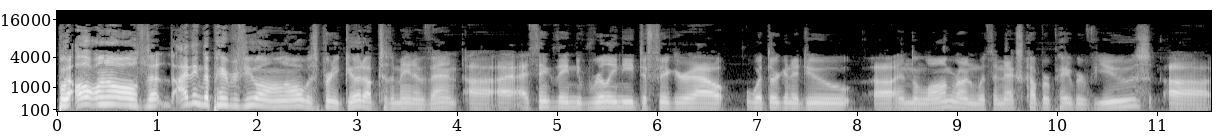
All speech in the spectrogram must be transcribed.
But all in all, the, I think the pay per view all in all was pretty good up to the main event. Uh, I, I think they really need to figure out what they're going to do uh, in the long run with the next couple of pay per views uh,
